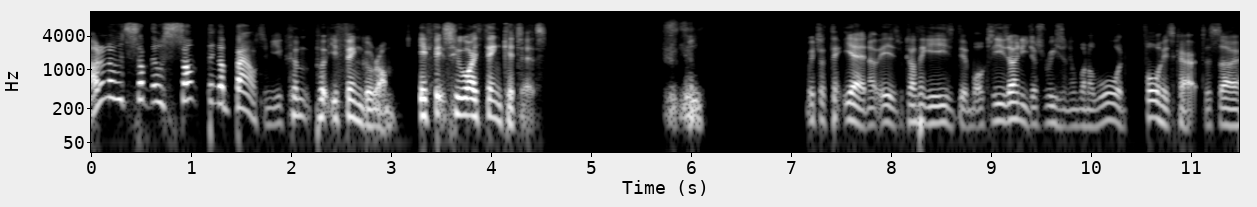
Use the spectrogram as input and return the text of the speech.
I don't know, some, there was something about him you couldn't put your finger on. If it's who I think it is, which I think, yeah, no, it is because I think he is did well because he's only just recently won an award for his character. So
